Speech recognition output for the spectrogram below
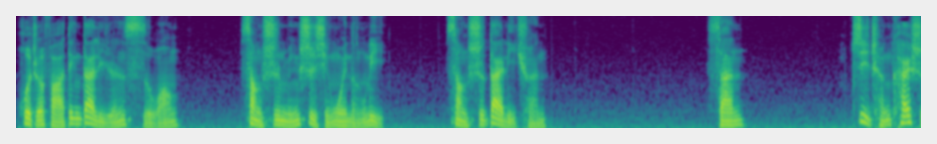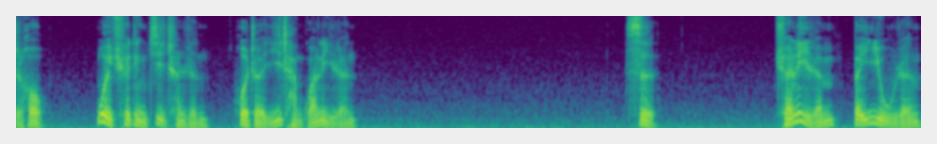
或者法定代理人死亡，丧失民事行为能力，丧失代理权。三、继承开始后未确定继承人或者遗产管理人。四。权利人被义务人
